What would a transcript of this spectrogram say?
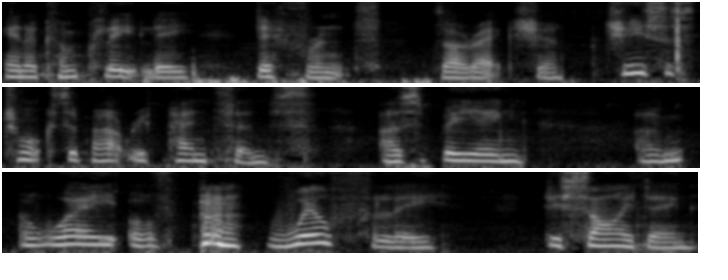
in a completely different direction. Jesus talks about repentance as being um, a way of willfully deciding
